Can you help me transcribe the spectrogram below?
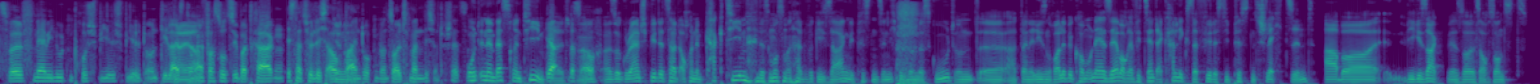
zwölf mehr Minuten pro Spiel spielt und die Leistung ja, ja. einfach so zu übertragen ist natürlich auch genau. beeindruckend und sollte man nicht unterschätzen. Und in einem besseren Team ja, halt. Das ja. auch. Also Grant spielt jetzt halt auch in einem Kack-Team, das muss man halt wirklich sagen. Die Pistons sind nicht besonders gut und äh, hat da eine riesen Rolle bekommen. Und er ist selber auch effizient, er kann nichts dafür, dass die Pistons schlecht sind. Aber wie gesagt, wer soll es auch sonst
